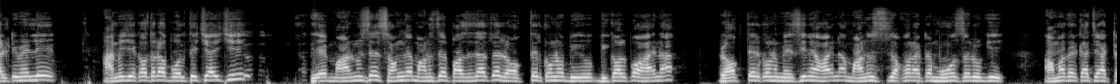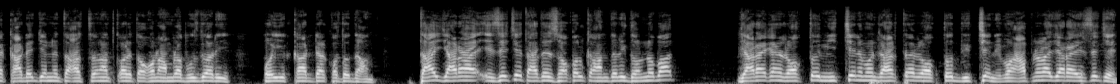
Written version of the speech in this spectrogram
আলটিমেটলি আমি যে কথাটা বলতে চাইছি যে মানুষের সঙ্গে মানুষের পাশে থাকতে রক্তের কোনো বিকল্প হয় না, রক্তের কোনো মেশিনে হয় না। মানুষ যখন একটা মুহূর্ত রুগী আমাদের কাছে একটা কার্ডের জন্য তো আর্তনাদ করে, তখন আমরা বুঝতে পারি ওই কার্ডটার কত দাম। তাই যারা এসেছে তাদের সকলকে আন্তরিক ধন্যবাদ। যারা এখানে রক্ত নিচ্ছেন এবং যারা রক্ত দিচ্ছেন এবং আপনারা যারা এসেছেন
